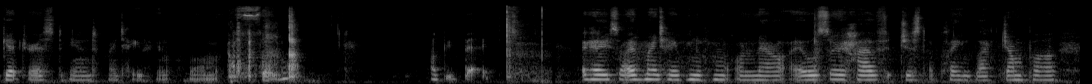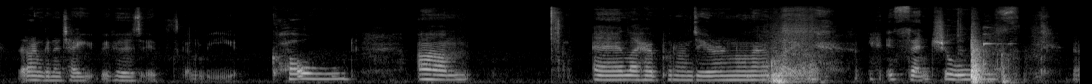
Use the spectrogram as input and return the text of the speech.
get dressed into my TAFE uniform so I'll be back Okay, so I have my TAFE uniform on now. I also have just a plain black jumper that I'm going to take because it's going to be cold. Um, and like I put on deodorant and all that, like essentials. No.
